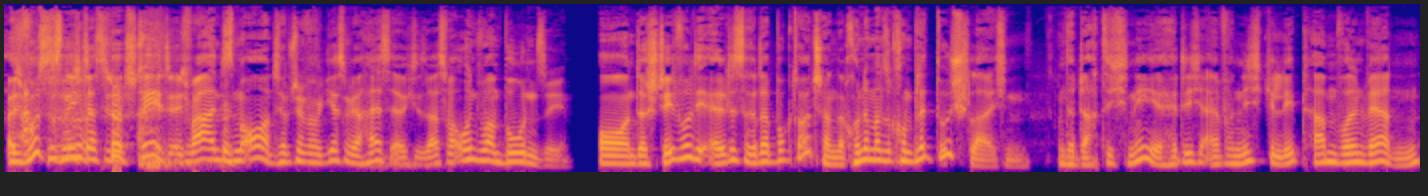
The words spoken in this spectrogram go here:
also ich wusste es nicht, dass die dort steht. Ich war an diesem Ort. Ich habe schon vergessen, wie er heißt, ehrlich gesagt. Es war irgendwo am Bodensee. Und da steht wohl die älteste Ritterburg Deutschlands. Da konnte man so komplett durchschleichen. Und da dachte ich, nee, hätte ich einfach nicht gelebt haben wollen werden.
